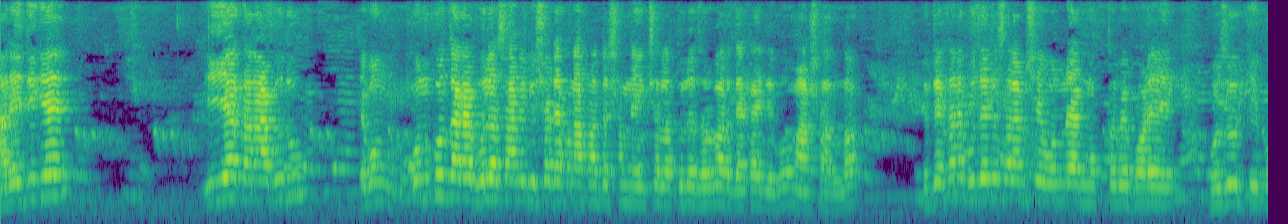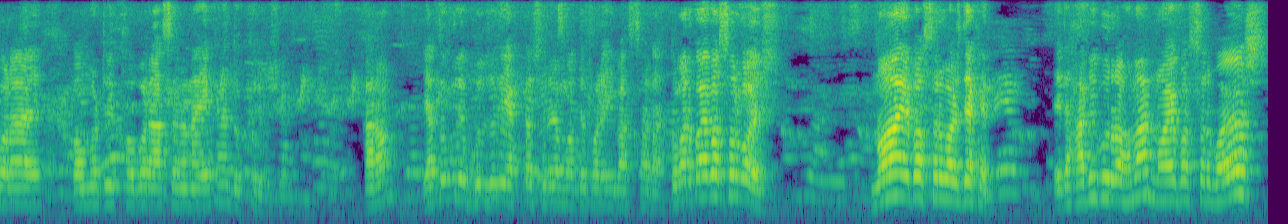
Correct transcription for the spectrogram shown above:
আর এইদিকে ইয়া কানা আবুদু এবং কোন কোন জায়গায় ভুল আছে আমি বিষয়টা এখন আপনাদের সামনে ইনশাল্লাহ তুলে ধরবো আর দেখাই দেবো, মাশাআল্লাহ। কিন্তু এখানে বুঝাইতে চাইলাম সে অন্য এক মুক্তবে পড়ে, হুজুর কি পড়ায় কমিটি খবর আছে না না এখানে দুঃখের বিষয়। কারণ এতগুলো ভুল যদি একটা শরীরের মধ্যে পড়ে এই বাচ্চাটা, তোমার কয় বছর বয়স? নয় বছর বয়স, দেখেন। এটা হাবিবুর রহমান, নয় বছর বয়স।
